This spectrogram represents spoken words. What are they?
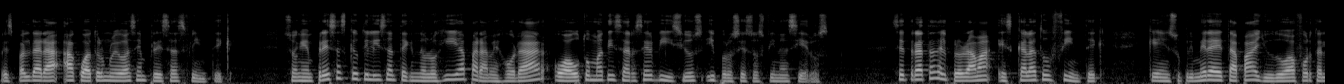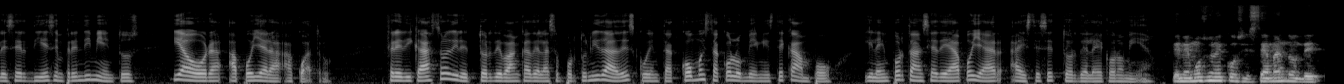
respaldará a cuatro nuevas empresas fintech. Son empresas que utilizan tecnología para mejorar o automatizar servicios y procesos financieros. Se trata del programa Escala tu Fintech, que en su primera etapa ayudó a fortalecer 10 emprendimientos y ahora apoyará a cuatro. Freddy Castro, director de Banca de las Oportunidades, cuenta cómo está Colombia en este campo y la importancia de apoyar a este sector de la economía. Tenemos un ecosistema en donde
